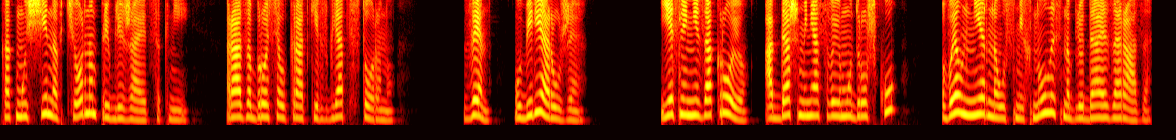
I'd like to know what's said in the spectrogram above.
как мужчина в черном приближается к ней. Раза бросил краткий взгляд в сторону. «Зен, убери оружие». «Если не закрою, отдашь меня своему дружку?» Вэл нервно усмехнулась, наблюдая за Раза.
